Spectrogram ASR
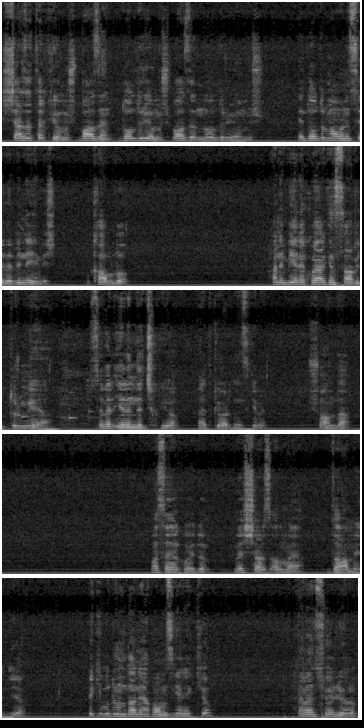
Şarja takıyormuş, bazen dolduruyormuş, bazen dolduruyormuş. E, doldurmamanın sebebi neymiş? Bu kablo hani bir yere koyarken sabit durmuyor ya. Bu sefer yerinde çıkıyor. Evet gördüğünüz gibi. Şu anda masaya koydum ve şarj almaya devam ediyor. Peki bu durumda ne yapmamız gerekiyor? Hemen söylüyorum.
